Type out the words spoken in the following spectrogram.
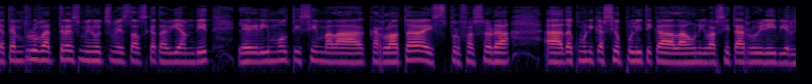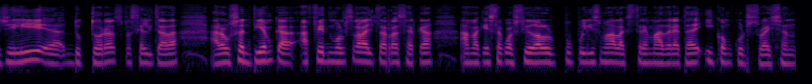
ja t'hem robat 3 minuts més dels que t'havíem dit. Li agraïm moltíssim a la Carlota, és professora eh, de Comunicació Política a la Universitat Rovira i Virgili, eh, doctora especialitzada. Ara ho sentíem que ha fet molts treballs de recerca amb aquesta qüestió del populisme a l'extrema dreta i com construeixen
